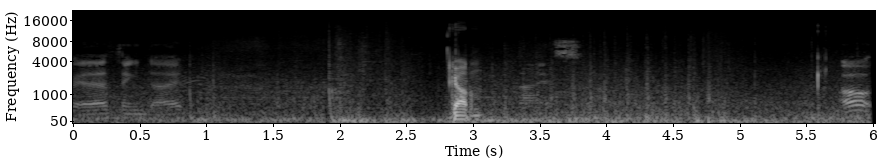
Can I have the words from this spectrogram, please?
Okay, that thing died. Got him. Nice. Oh,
